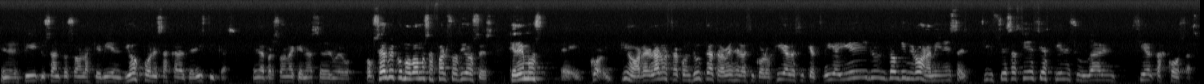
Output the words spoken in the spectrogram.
en el Espíritu Santo son las que vienen. Dios pone esas características en la persona que nace de nuevo. Observe cómo vamos a falsos dioses. Queremos eh, arreglar nuestra conducta a través de la psicología, la psiquiatría y eh, don't get me wrong, I mean, esas ciencias tienen su lugar en ciertas cosas.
